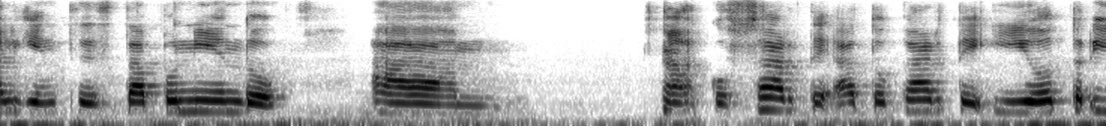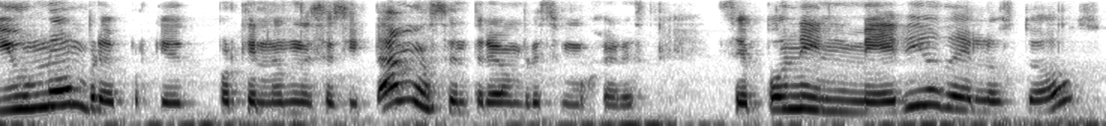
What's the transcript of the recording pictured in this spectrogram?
alguien te está poniendo a, acosarte, a tocarte y otro y un hombre, porque, porque nos necesitamos entre hombres y mujeres, se pone en medio de los dos,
